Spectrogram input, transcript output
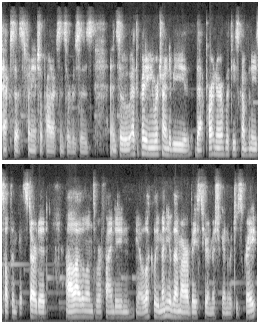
access financial products and services. And so at the credit union, we're trying to be that partner with these companies, help them get started. A lot of the ones we're finding, you know, luckily many of them are based here in Michigan, which is great,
